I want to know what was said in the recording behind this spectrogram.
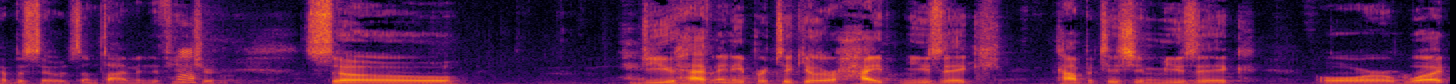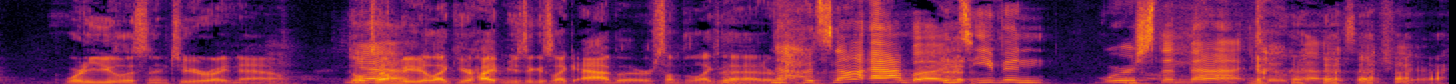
episode sometime in the future. So, do you have any particular hype music, competition music, or what? What are you listening to right now? Don't tell me you're like your hype music is like ABBA or something like that. Or, No, it's not ABBA. It's even worse than that, Topaz, I fear.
